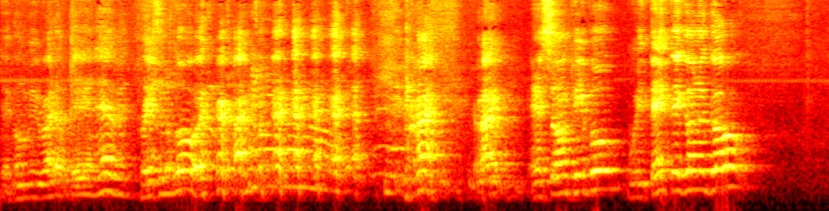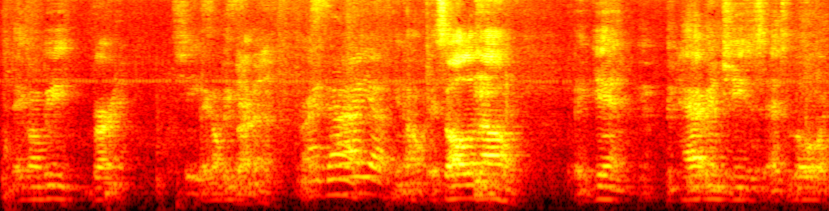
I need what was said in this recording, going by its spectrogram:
They're going to be right up there in heaven, praising the Lord. right? right? And some people, we think they're going to go. They're going to be burning. They're going to be burning. My Right? God. You know, it's all about, again, having Jesus as Lord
